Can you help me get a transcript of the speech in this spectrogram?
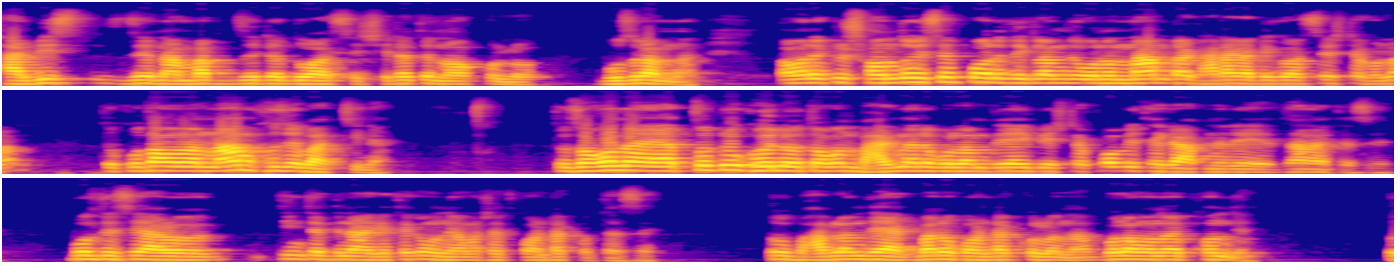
সার্ভিস যে নাম্বার যেটা দেওয়া আছে সেটাতে নক করল, বুঝলাম না। তো আমার একটু সন্দেহ হয়েছে, পরে দেখলাম যে ওনার নামটা ঘাটাঘাটি করার চেষ্টা করলাম, তো কোথাও ওনার নাম খুঁজে পাচ্ছি না। তো যখন এতটুক হইল, তখন ভাগনারে বললাম যে, এই পেজটা কবে থেকে আপনারে জানাইতেছে? বলতেছে আরও তিন চার দিন আগে থেকে উনি আমার সাথে কন্ট্যাক্ট করতেছে। তো ভাবলাম যে একবারও কন্ট্যাক্ট করল না, বললাম হয় ফোন দেন। তো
